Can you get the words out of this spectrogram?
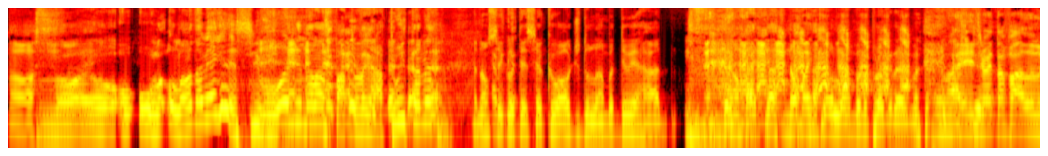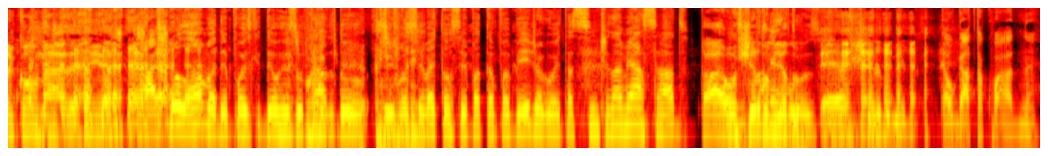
Nossa. No- o, o, o Lama tá meio agressivo hoje, ainda nas patada gratuita, né? Eu não sei o que aconteceu, que o áudio do Lamba deu errado. Não vai ter, não vai ter o Lamba no programa. Aí a gente que, vai estar falando com nada, assim, né? eu acho que o Lamba, depois que deu o resultado do que você vai torcer pra Tampa Bay, jogou e tá se sentindo ameaçado. Tá, é o cheiro tá do medo. nervoso. É o cheiro do medo. É o gato aquado, né?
